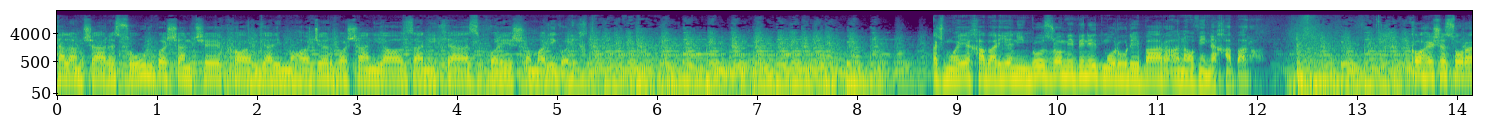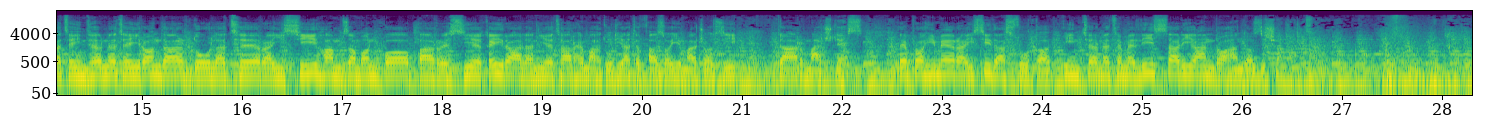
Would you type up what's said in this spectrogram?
کلان شهر سئول باشن چه کارگری مهاجر باشن یا زنی که از کره شمالی گریختن. مجموعه خبری نیمروز را می‌بینید. مروری بر عناوین خبرها. کاهش سرعت اینترنت ایران در دولت رئیسی همزمان با بررسی غیرعلنی طرح محدودیت فضای مجازی در مجلس. ابراهیم رئیسی دستور داد اینترنت ملی سریعا راه اندازی شود.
